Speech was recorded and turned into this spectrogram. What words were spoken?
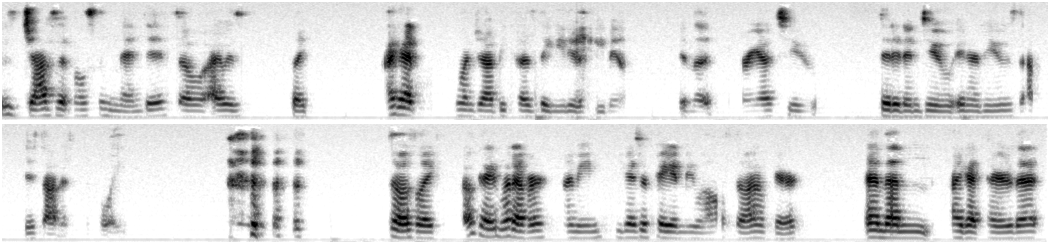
It was jobs that mostly men did, so I was I got one job because they needed a female in the area to sit in and do interviews. I'm dishonest employee. so I was like, okay, whatever. I mean, you guys are paying me well, so I don't care. And then I got tired of that,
